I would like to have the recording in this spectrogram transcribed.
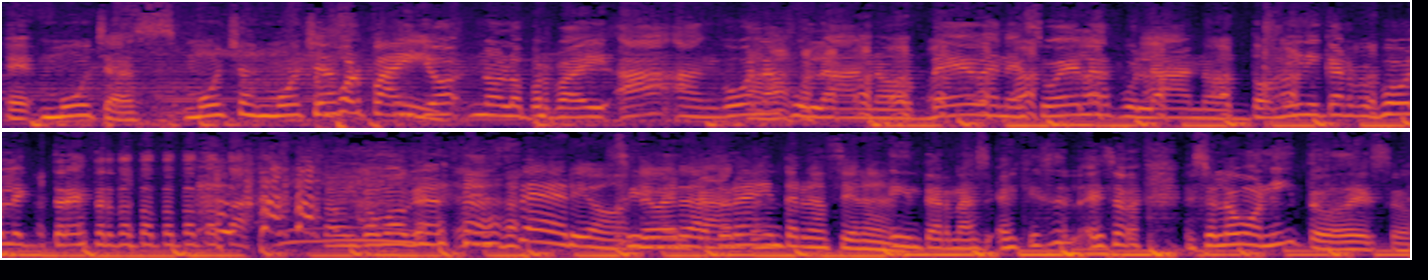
Eh, muchas, muchas, muchas. Por país. Y yo, no, lo por país. A, Angola, fulano. B, Venezuela, fulano. Dominican Republic, tres, ta, ta, ta, ta, ta, ta. Son como que... ¿En serio? Sí, de verdad, tú eres internacional. Internacional. Es que eso, eso, eso es lo bonito de eso.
